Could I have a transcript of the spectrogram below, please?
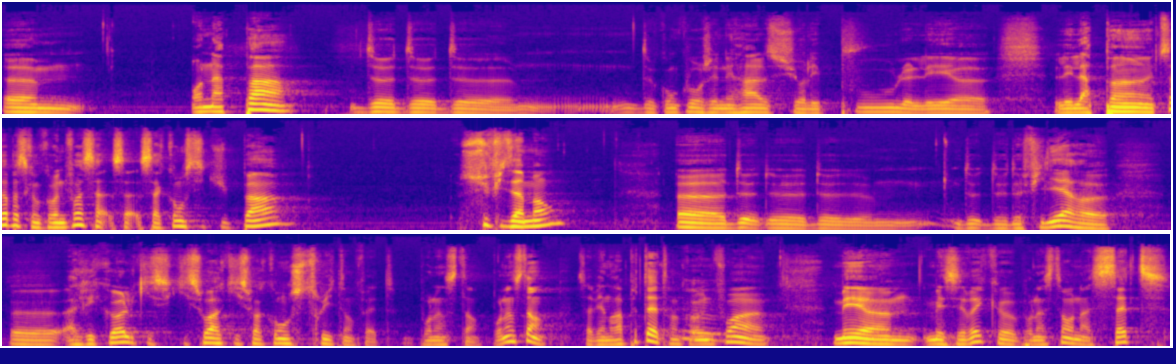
on n'a pas de, de, de, concours général sur les poules, les, les lapins, et tout ça, parce qu'encore une fois, ça ne constitue pas suffisamment de, de, de, filières euh, agricole qui, soit, qui soit construite, en fait, pour l'instant. Pour l'instant, ça viendra peut-être, encore une mm. fois. Hein. Mais, euh, mais c'est vrai que pour l'instant, on a sept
